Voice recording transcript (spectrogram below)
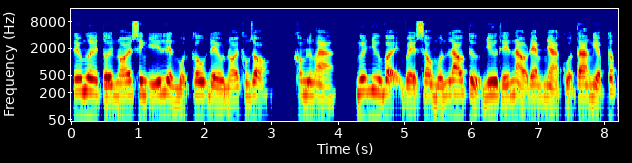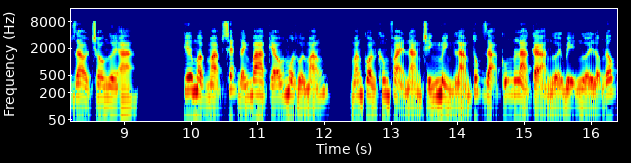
Kêu ngươi tới nói sinh ý liền một câu đều nói không rõ, không lưng à, ngươi như vậy về sau muốn lao tử như thế nào đem nhà của ta nghiệp cấp giao cho ngươi à? Kia mập mạp xét đánh ba kéo một hồi mắng, mắng còn không phải nàng chính mình làm túc dạ cũng là cả người bị người lộng đốc.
